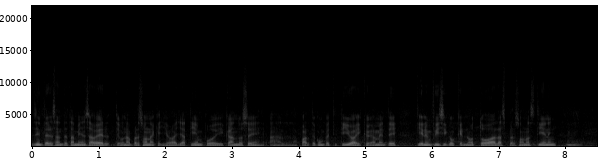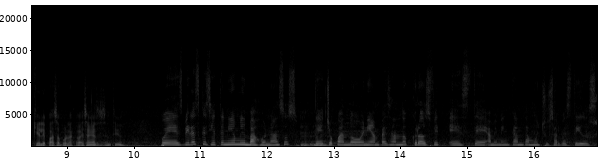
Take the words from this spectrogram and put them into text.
es interesante también saber de una persona que lleva ya tiempo dedicándose a la parte competitiva y que obviamente tiene un físico que no todas las personas tienen, ¿qué le pasa por la cabeza en ese sentido? Pues vieras que sí he tenido mis bajonazos. De hecho, cuando venía empezando CrossFit, este, a mí me encanta mucho usar vestidos.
